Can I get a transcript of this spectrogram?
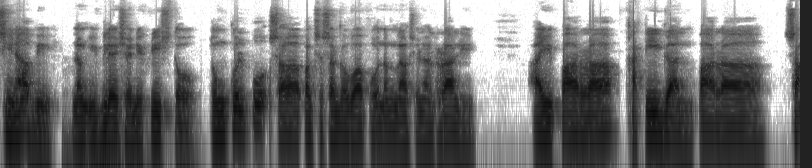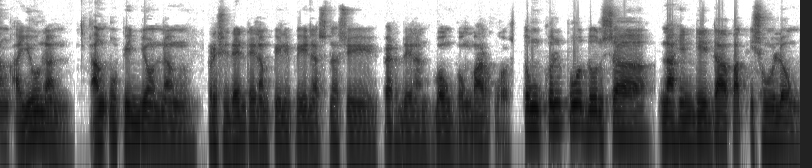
sinabi ng Iglesia ni Cristo tungkol po sa pagsasagawa po ng National Rally ay para katigan, para sang-ayunan ang opinyon ng presidente ng Pilipinas na si Ferdinand Bongbong Marcos tungkol po doon sa na hindi dapat isulong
